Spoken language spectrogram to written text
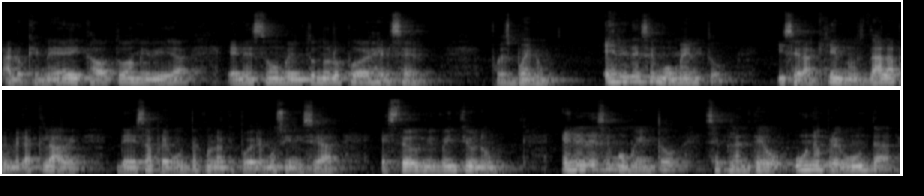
a lo que me he dedicado toda mi vida en estos momentos no lo puedo ejercer? Pues bueno, él en ese momento, y será quien nos da la primera clave de esa pregunta con la que podremos iniciar este 2021, él en ese momento se planteó una pregunta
